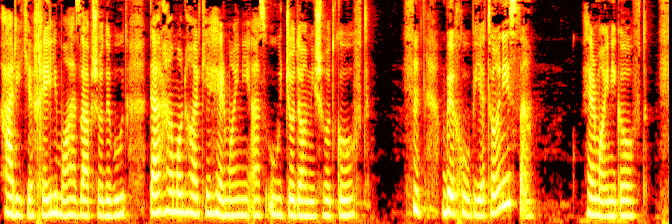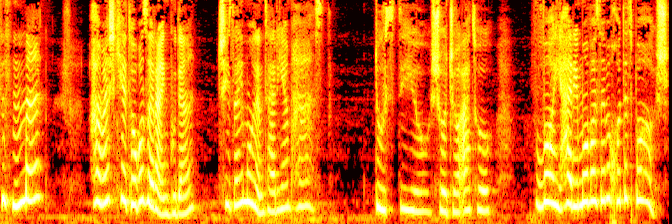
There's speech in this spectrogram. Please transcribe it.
هری که خیلی معذب شده بود در همان حال که هرماینی از او جدا می شد گفت به خوبی تو نیستم. هرماینی گفت من؟ همش کتاب و زرنگ بودن؟ چیزای مهمتری هم هست. دوستی و شجاعت و وای هری مواظب خودت باش.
